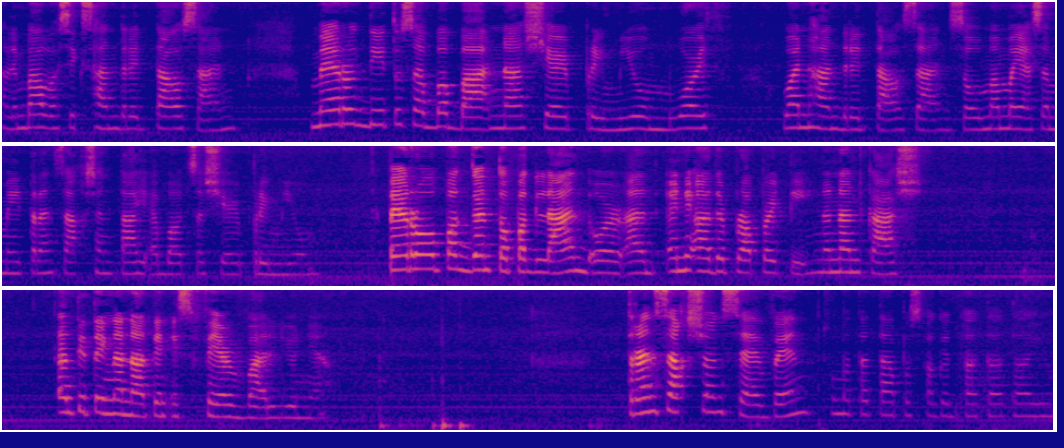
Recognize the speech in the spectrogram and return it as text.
halimbawa 600,000, meron dito sa baba na share premium worth 100,000. So, mamaya sa may transaction tayo about sa share premium. Pero pag ganito, pag land or any other property na non-cash, ang titingnan natin is fair value niya. Transaction 7. So, matatapos agad ata tayo.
